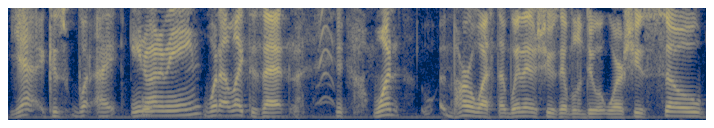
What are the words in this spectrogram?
yeah, because what I You know what I mean? what I liked is that one Maura West the way that she was able to do it, where she's so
